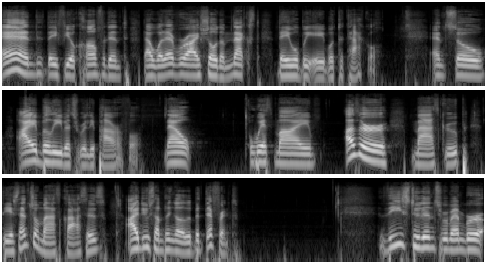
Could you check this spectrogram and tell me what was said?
and they feel confident that whatever I show them next, they will be able to tackle. And so I believe it's really powerful. Now, with my other math group, the essential math classes, I do something a little bit different. These students, remember,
